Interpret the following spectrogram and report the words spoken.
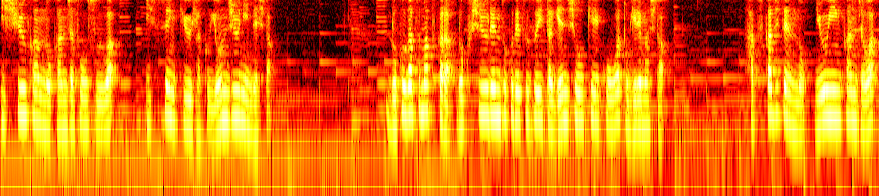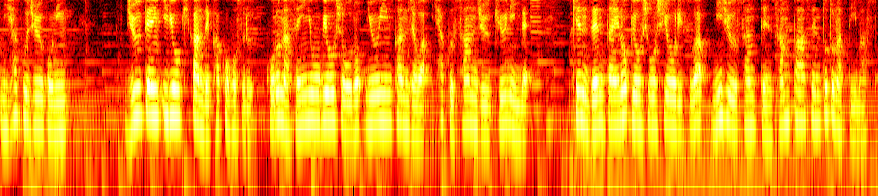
1週間の患者総数は1940人でした。6月末から6週連続で続いた減少傾向は途切れました。20日時点の入院患者は215人。重点医療機関で確保するコロナ専用病床の入院患者は139人で県全体の病床使用率は23.3%となっています。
